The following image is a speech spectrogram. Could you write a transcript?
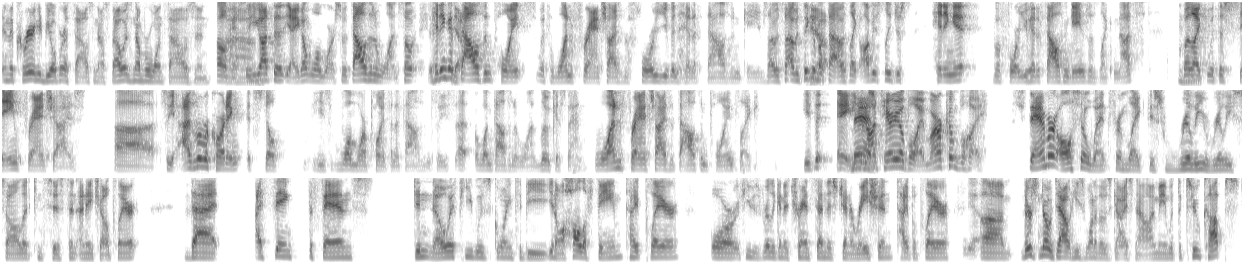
in the career, he'd be over a thousand now. So that was number one thousand. Okay, um, so he got the yeah, he got one more. So a thousand and one. So hitting a yeah. thousand points with one franchise before you even hit a thousand games. I was I was thinking yeah. about that. I was like, obviously, just hitting it before you hit a thousand games was like nuts. Mm-hmm. But like with the same franchise, uh, so yeah, as we're recording, it's still he's one more point than a thousand. So he's at one thousand and one. Lucas, man, one franchise, a thousand points. Like he's a hey, he's man. an Ontario boy, Markham boy. Stammer also went from like this really, really solid, consistent NHL player that I think the fans didn't know if he was going to be, you know, a Hall of Fame type player or if he was really going to transcend this generation type of player. Yeah. Um, there's no doubt he's one of those guys now. I mean, with the two cups,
